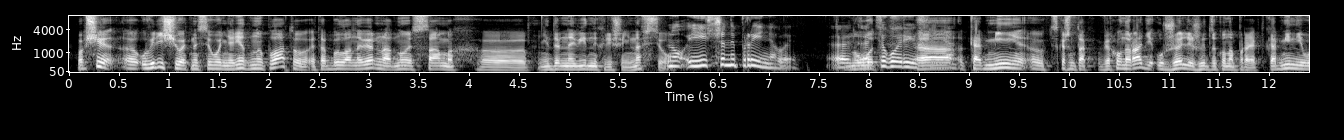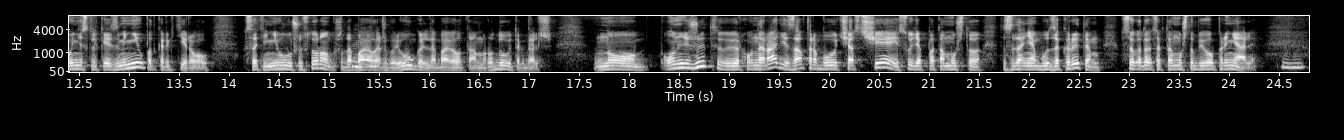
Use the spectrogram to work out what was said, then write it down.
Вообще, э, увеличивать на сегодня арендную плату, это было, наверное, одно из самых э, недальновидных решений на все. Ну її ще не прийняли е, Ну вот, рішення. э, Кабмине, э, скажем так, в Верховной Раде уже лежит законопроект. Кабмин его несколько изменил, подкорректировал. Кстати, не в лучшую сторону, потому что добавил, я же говорю, уголь, добавил там руду и так дальше. Но он лежит в Верховной Раде, завтра будет час Че, и судя по тому, что заседание будет закрытым, все готовится к тому, чтобы его приняли.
